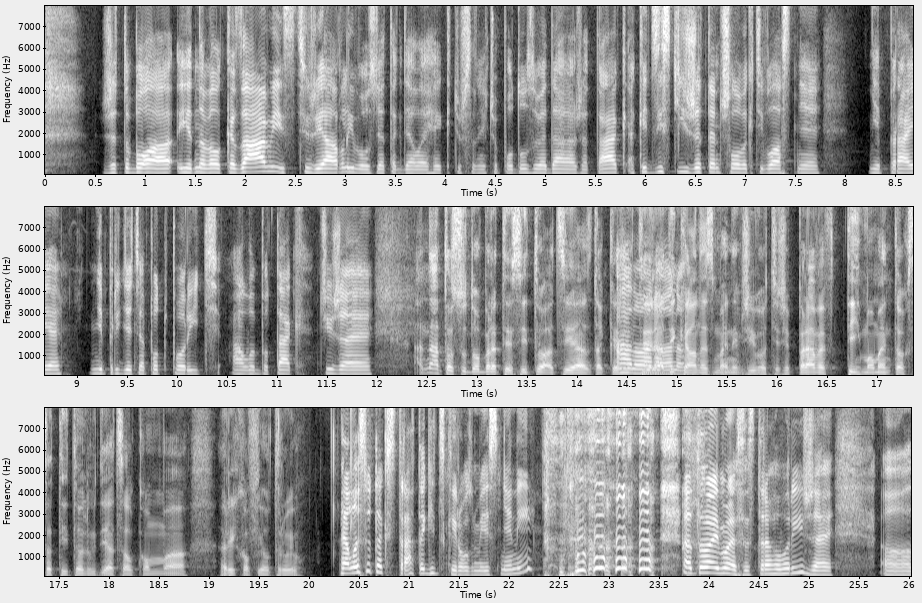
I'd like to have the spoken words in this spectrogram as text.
že to bola jedna veľká závisť, žiarlivosť a tak ďalej, hej, keď už sa niečo podozvedáš a tak. A keď zistíš, že ten človek ti vlastne nepraje, nepríde ťa podporiť, alebo tak. Čiže... A na to sú dobré tie situácie a také áno, tie áno, radikálne áno. zmeny v živote, že práve v tých momentoch sa títo ľudia celkom rýchlo filtrujú. Ale sú tak strategicky rozmiestnení. a to aj moja sestra hovorí, že... Uh,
